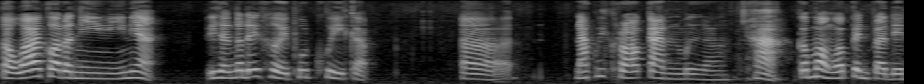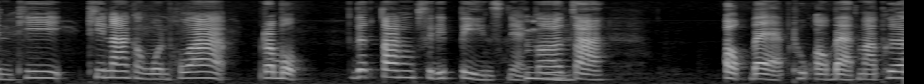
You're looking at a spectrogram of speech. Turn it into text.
แต่ว่ากรณีนี้เนี่ย ดิฉันก็ได้เคยพูดคุยกับเอ่อนักวิเคราะห์การเมืองค่ะ ก็มองว่าเป็นประเด็นที่ที่น่ากังวล เพราะว่าระบบเลือกตั้งฟิลิปปินส์เนี่ยอืมก็จะออกแบบถูกออกแบบมาเพื่อ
